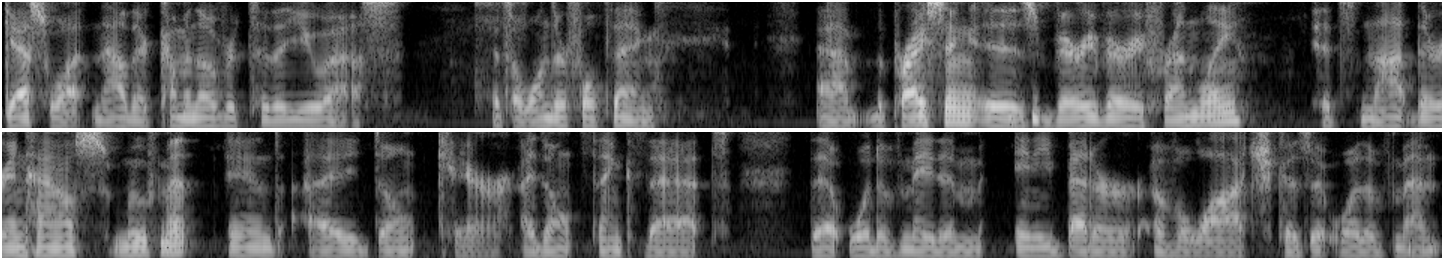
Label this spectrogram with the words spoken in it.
guess what? Now they're coming over to the US. It's a wonderful thing. Um, the pricing is very, very friendly. It's not their in house movement, and I don't care. I don't think that that would have made him any better of a watch because it would have meant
